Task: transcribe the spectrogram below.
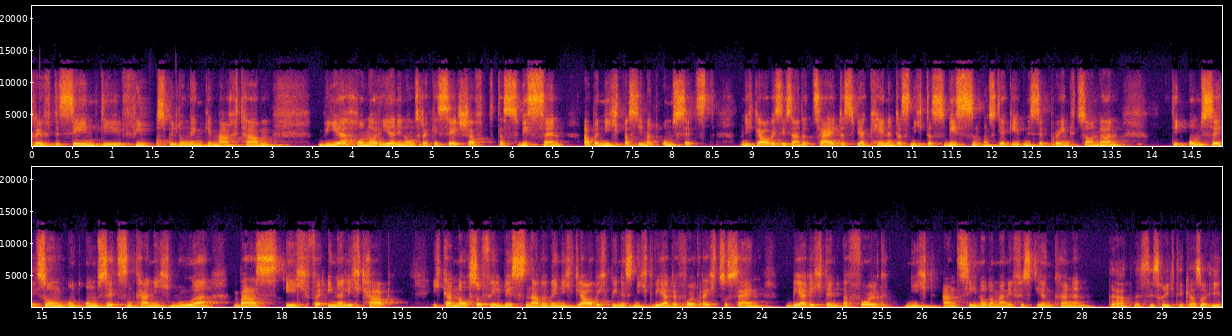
Kräfte sind, die viele Ausbildungen gemacht haben, wir honorieren in unserer Gesellschaft das Wissen, aber nicht, was jemand umsetzt. Und ich glaube, es ist an der Zeit, dass wir erkennen, dass nicht das Wissen uns die Ergebnisse bringt, sondern mhm. die Umsetzung. Und umsetzen kann ich nur, was ich verinnerlicht habe. Ich kann noch so viel wissen, aber wenn ich glaube, ich bin es nicht wert, erfolgreich zu sein, werde ich den Erfolg nicht anziehen oder manifestieren können. Ja, das ist richtig. Also ich,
